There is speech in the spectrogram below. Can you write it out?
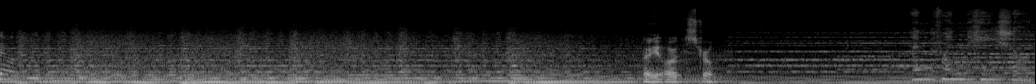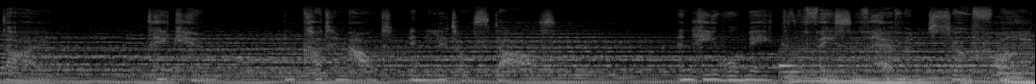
No. Very orchestral. And when he shall die, take him and cut him out in little stars. And he will make the face of heaven so fine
